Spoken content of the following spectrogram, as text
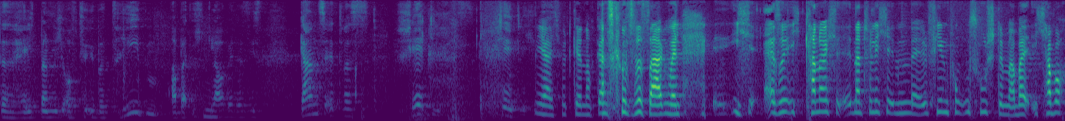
da hält man mich oft für übertrieben. Aber ich glaube, das ist ganz etwas Schädliches. Schädliches. Ja, ich würde gerne noch ganz kurz was sagen, weil ich, also ich kann euch natürlich in vielen Punkten zustimmen, aber ich habe auch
